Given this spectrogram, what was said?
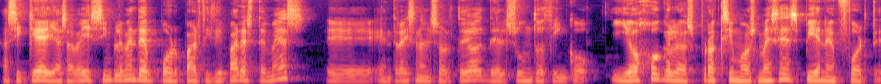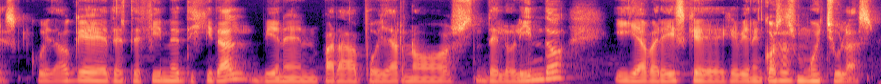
Así que ya sabéis, simplemente por participar este mes eh, entráis en el sorteo del Sunto 5. Y ojo que los próximos meses vienen fuertes. Cuidado que desde Fitnet Digital vienen para apoyarnos de lo lindo y ya veréis que, vienen cosas muy chulas.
